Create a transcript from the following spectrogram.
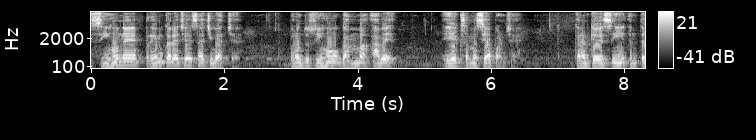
સિંહોને પ્રેમ કરે છે સાચી વાત છે. પરંતુ સિંહો ગામમાં આવે એ એક સમસ્યા પણ છે. કારણ કે સિંહ અંતે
